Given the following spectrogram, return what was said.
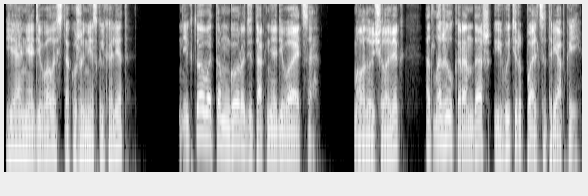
«Я не одевалась так уже несколько лет». «Никто в этом городе так не одевается». Молодой человек отложил карандаш и вытер пальцы тряпкой.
